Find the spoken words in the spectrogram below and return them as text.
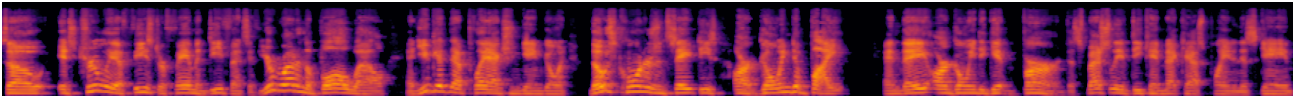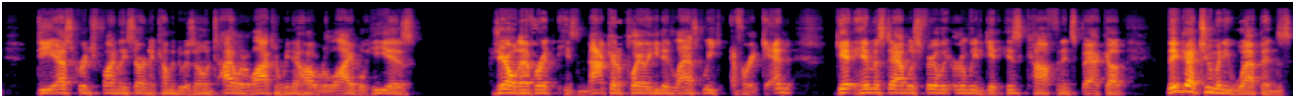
So it's truly a feast or famine defense. If you're running the ball well and you get that play action game going, those corners and safeties are going to bite and they are going to get burned, especially if DK Metcalf's playing in this game. D. Eskridge finally starting to come into his own. Tyler Lockett, we know how reliable he is. Gerald Everett, he's not going to play like he did last week ever again. Get him established fairly early to get his confidence back up. They've got too many weapons.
